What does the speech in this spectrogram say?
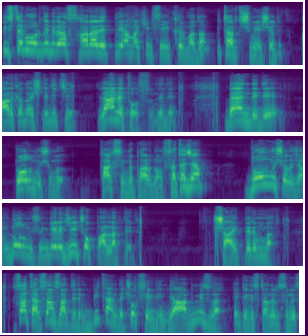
Biz tabii orada biraz hararetli ama kimseyi kırmadan bir tartışma yaşadık. Arkadaş dedi ki lanet olsun dedi. Ben dedi dolmuşumu, taksimi pardon satacağım. Dolmuş alacağım. Dolmuşun geleceği çok parlak dedi. Şahitlerim var. Satarsan sat dedim. Bir tane de çok sevdiğim bir abimiz var. Hepiniz tanırsınız.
